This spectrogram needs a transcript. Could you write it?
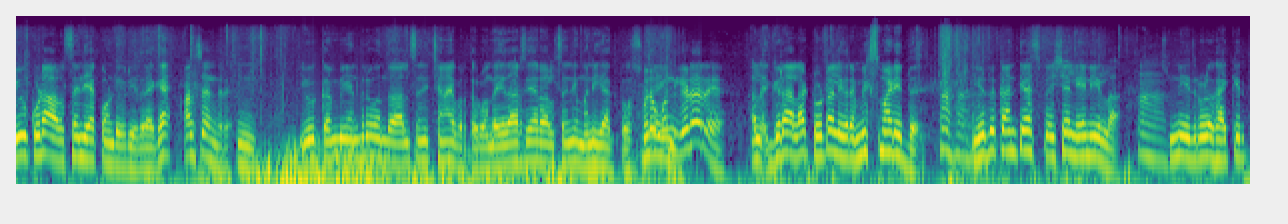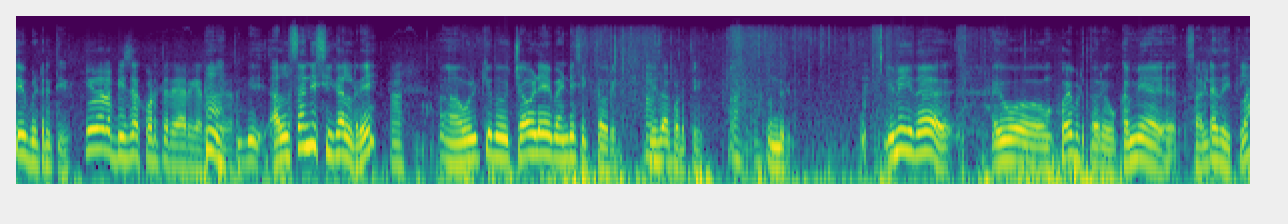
ಇವು ಕೂಡ ಅಲಸಂದಿ ಹಾಕೊಂಡಿವ್ರಿ ಇದ್ರಾಗೆ. ಅಲಸಂದ್ರೆ? ಹ್ಞೂ ಇವು ಕಮ್ಮಿ ಅಂದ್ರೆ ಒಂದು ಅಲಸಂದಿ ಚೆನ್ನಾಗಿ ಬರ್ತಾವ್ರಿ. ಒಂದು ಐದಾರು ಸಾವಿರ ಅಲಸಂದಿ ಮನೆಗೆ ಆಗ್ತಾವೆ ಬರೀ ಒಂದು ಗಿಡ ರೀ? ಅಲ್ಲ ಗಿಡ ಅಲ್ಲ ಟೋಟಲ್ ಇದ್ರೆ ಮಿಕ್ಸ್ ಮಾಡಿದ್ದು. ಇದಕ್ಕಂತ ಸ್ಪೆಷಲ್ ಏನಿಲ್ಲ ಸುಮ್ಮನೆ ಇದ್ರೊಳಗೆ ಹಾಕಿರ್ತೀವಿ ಬಿಟ್ಟಿರ್ತೀವಿ. ಇವರೆಲ್ಲ ಬೀಜ ಕೊಡ್ತೀರಿ ಯಾರಿಗೆ ಅಲ್ಸಂದಿ ಸಿಗಲ್ರಿ ಉಳ್ಕಿದು ಚವಳಿ ಬೆಂಡಿ ಸಿಗ್ತಾವ್ರಿ. ಬೀಜ ಕೊಡ್ತೀವಿ. ತುಂದ್ರಿ ಇನ್ನು ಇದು ಇವು ಹೋಗ್ಬಿಡ್ತಾವ್ರಿ ಇವು ಕಮ್ಮಿ ಸಾಲ್ಟೇಜ್ ಐತಲ್ಲ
